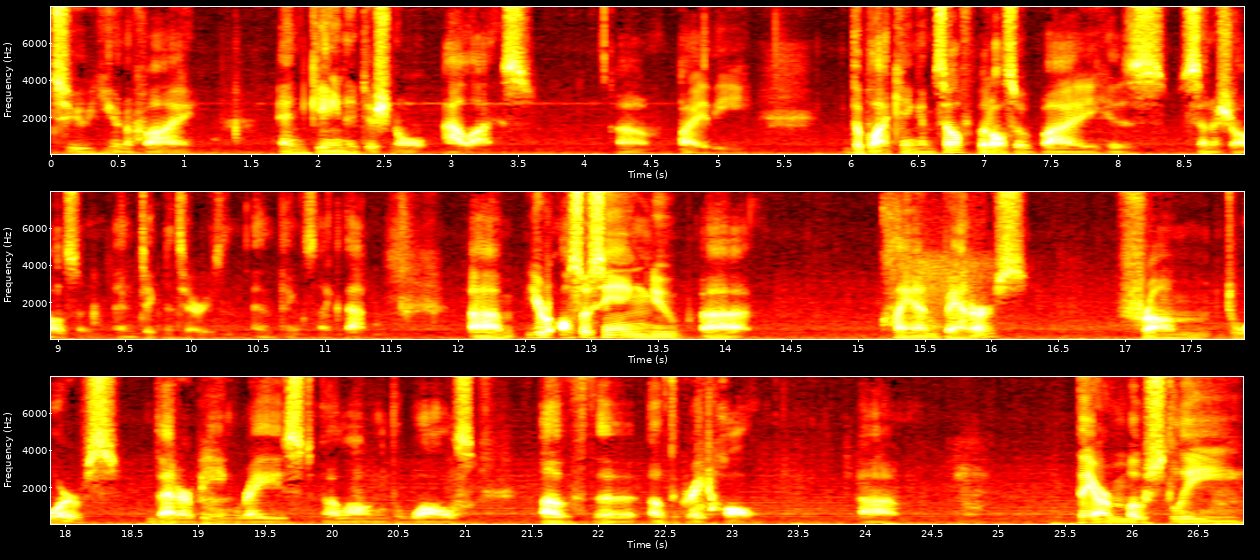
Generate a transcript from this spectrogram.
to unify and gain additional allies um, by the the Black King himself, but also by his seneschals and, and dignitaries and, and things like that. Um, you're also seeing new uh, clan banners from dwarves that are being raised along the walls of the of the Great Hall. Um, they are mostly,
